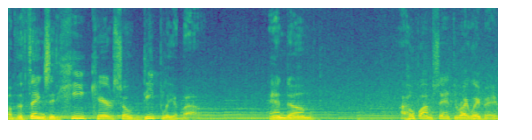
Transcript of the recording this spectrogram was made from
of the things that he cared so deeply about. And um, I hope I'm saying it the right way, babe.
